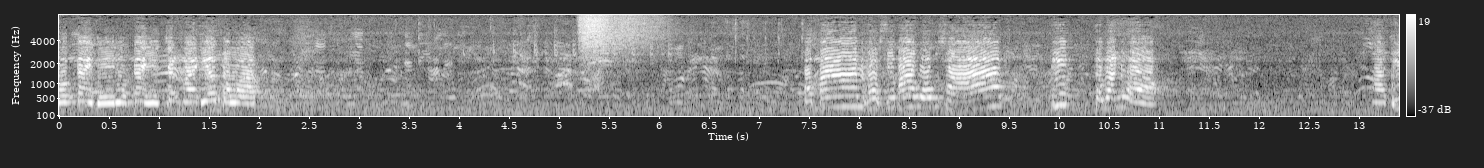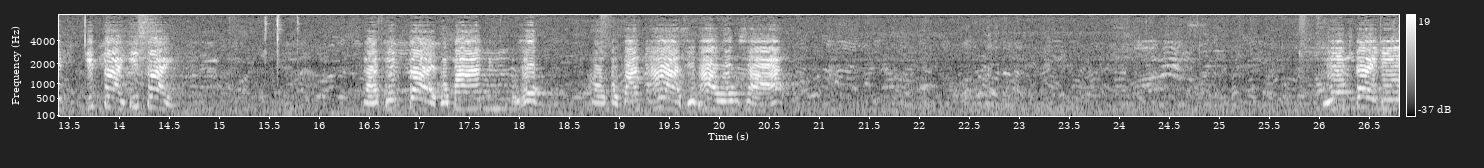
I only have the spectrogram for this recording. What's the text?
ลงได้ดีลงได้จังหวะเดียวตลอดประมาณ 65 องศาทิศตะวันออก อาทิศทิศใต้ทิศใต้อาทิศใต้ประมาณ6อ่าประมาณ55องศาลงได้ดี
